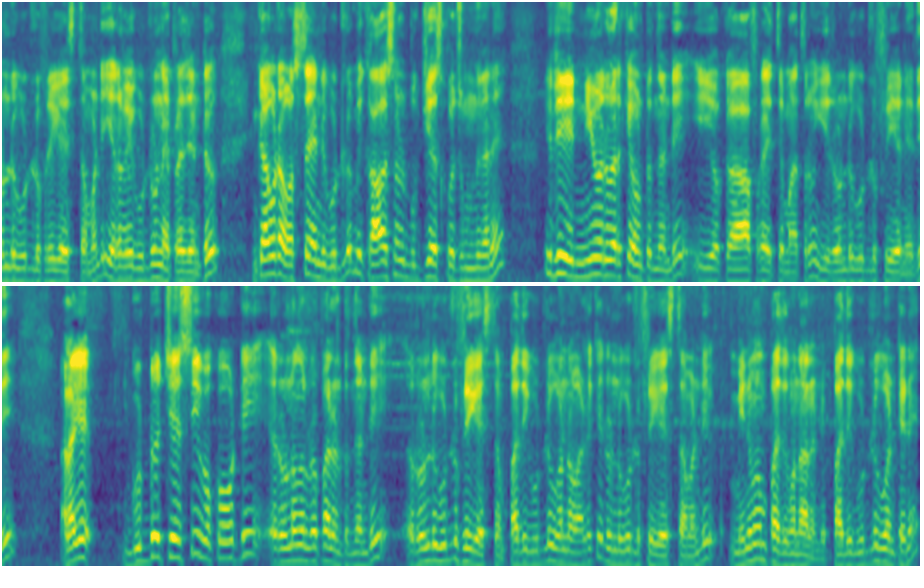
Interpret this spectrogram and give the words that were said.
రెండు గుడ్లు ఫ్రీగా ఇస్తామండి. ఇరవై గుడ్లు ఉన్నాయి ప్రజెంట్. ఇంకా కూడా వస్తాయండి గుడ్లు. మీకు కావాల్సిన వాళ్ళు బుక్ చేసుకోవచ్చు ముందుగానే. ఇది న్యూ ఇయర్ వరకే ఉంటుందండి. ఈ యొక్క ఆఫర్ అయితే మాత్రం ఈ రెండు గుడ్లు ఫ్రీ అనేది. అలాగే గుడ్డు వచ్చేసి ఒక్కొక్కటి రెండు వందల రూపాయలు ఉంటుందండి. రెండు గుడ్లు ఫ్రీగా ఇస్తాం. పది గుడ్లు కొన్న వాళ్ళకి రెండు గుడ్లు ఫ్రీగా ఇస్తామండి. మినిమం పది కొనాలండి. పది గుడ్లు కొంటేనే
